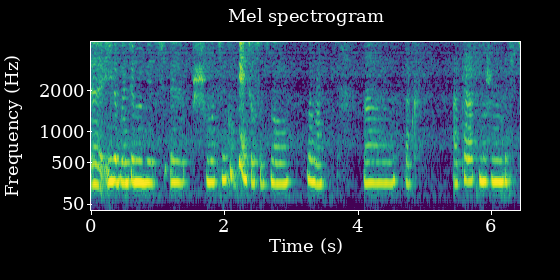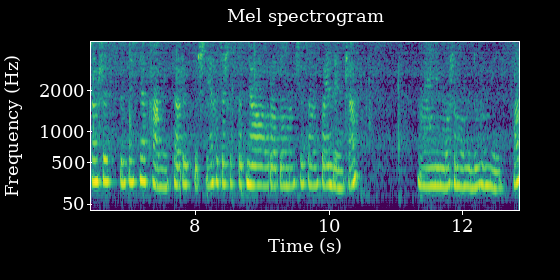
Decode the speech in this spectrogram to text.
e, ile będziemy mieć e, w przyszłym odcinku? Pięć osób znowu. Dobra, e, tak. A teraz możemy być w ciąży z bliźniakami, teoretycznie, chociaż ostatnio rodzą nam się same pojedyncze, mimo że mamy dużo miejsca.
